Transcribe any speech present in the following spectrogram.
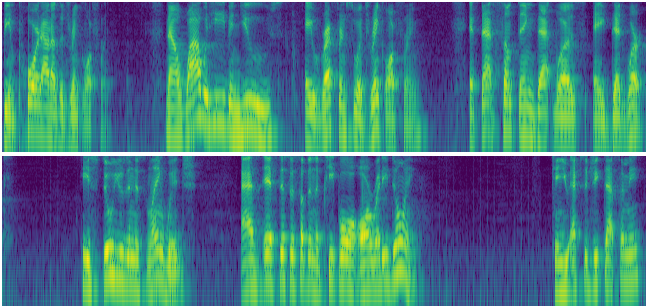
being poured out as a drink offering. Now, why would he even use a reference to a drink offering if that's something that was a dead work? He is still using this language as if this is something that people are already doing. Can you exegete that for me?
